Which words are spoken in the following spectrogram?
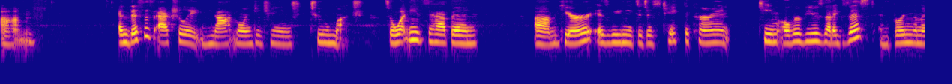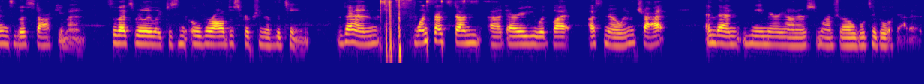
Um, and this is actually not going to change too much. So what needs to happen um, here is we need to just take the current team overviews that exist and bring them into this document. So that's really like just an overall description of the team. Then once that's done, uh, Daria, you would let us know in the chat. And then me, Mariana, or Sumantro will take a look at it.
